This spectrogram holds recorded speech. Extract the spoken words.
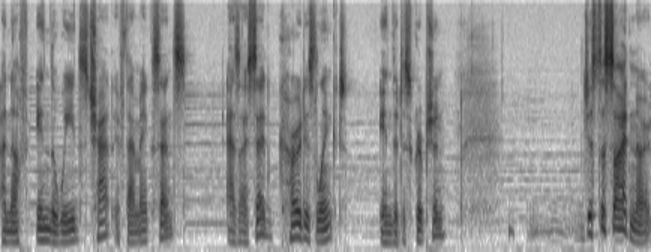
enough in the weeds chat, if that makes sense. As I said, code is linked in the description. Just a side note,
